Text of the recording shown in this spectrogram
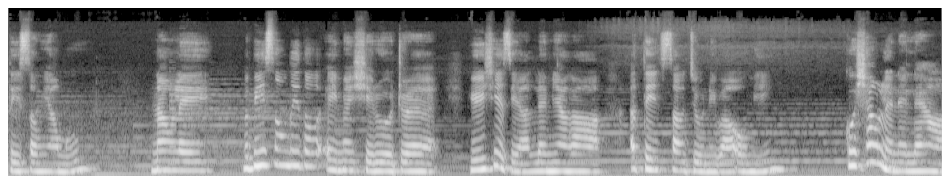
သေဆုံးရမှုနောက်လဲမပြီးဆုံးသေးသောအိမ်မက်ရှေတို့အတွက်ရွေးချယ်စရာလက်များကအသင်ဆောင်ကြနေပါဦးမည်ကိုလျှောက်လန်တဲ့လမ်းဟာ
